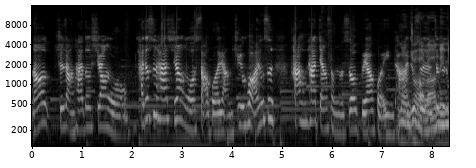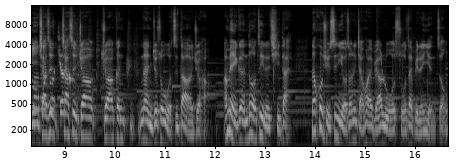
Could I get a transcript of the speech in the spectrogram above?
然后学长他都希望我，他就是他希望我少回两句话，就是他他讲什么的时候不要回应他。那就好了，你你下次下次就要就要跟，那你就说我知道了就好。啊，每个人都有自己的期待，那或许是你有时候你讲话也比较啰嗦，在别人眼中。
